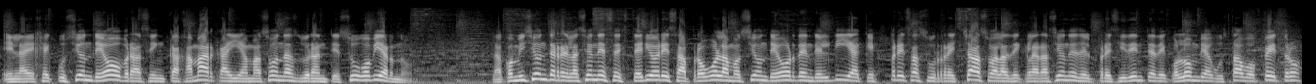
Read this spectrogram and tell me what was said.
en la ejecución de obras en Cajamarca y Amazonas durante su gobierno. La Comisión de Relaciones Exteriores aprobó la moción de orden del día que expresa su rechazo a las declaraciones del presidente de Colombia, Gustavo Petro,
